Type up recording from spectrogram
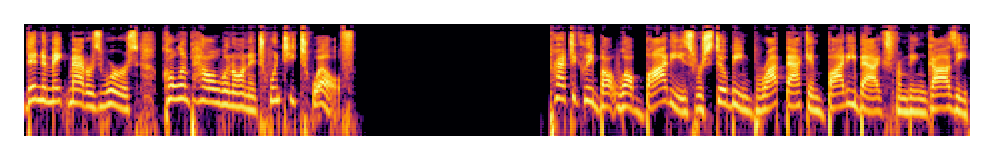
Then, to make matters worse, Colin Powell went on in 2012 practically while bodies were still being brought back in body bags from Benghazi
